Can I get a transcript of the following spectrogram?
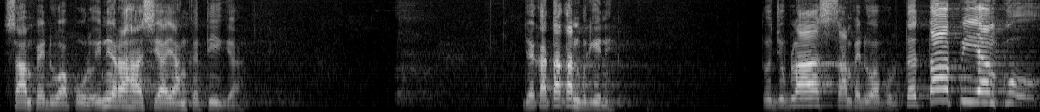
sampai 20. Ini rahasia yang ketiga. Dia katakan begini. 17 sampai 20. Tetapi yang ku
